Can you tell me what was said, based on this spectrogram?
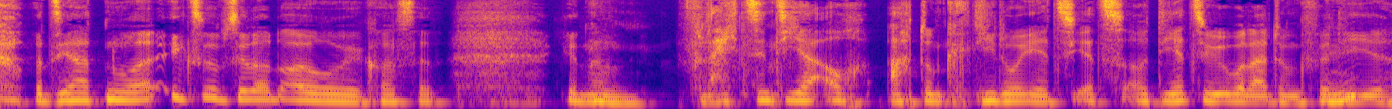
und sie hat nur XY Euro gekostet. Genau. Hm. Vielleicht sind die ja auch, Achtung, Guido, jetzt, jetzt die jetzige Überleitung für mhm. die,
